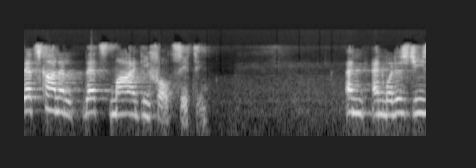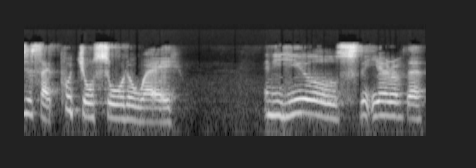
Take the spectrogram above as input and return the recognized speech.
That's kind of that's my default setting. And and what does Jesus say? Put your sword away. And he heals the ear of the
